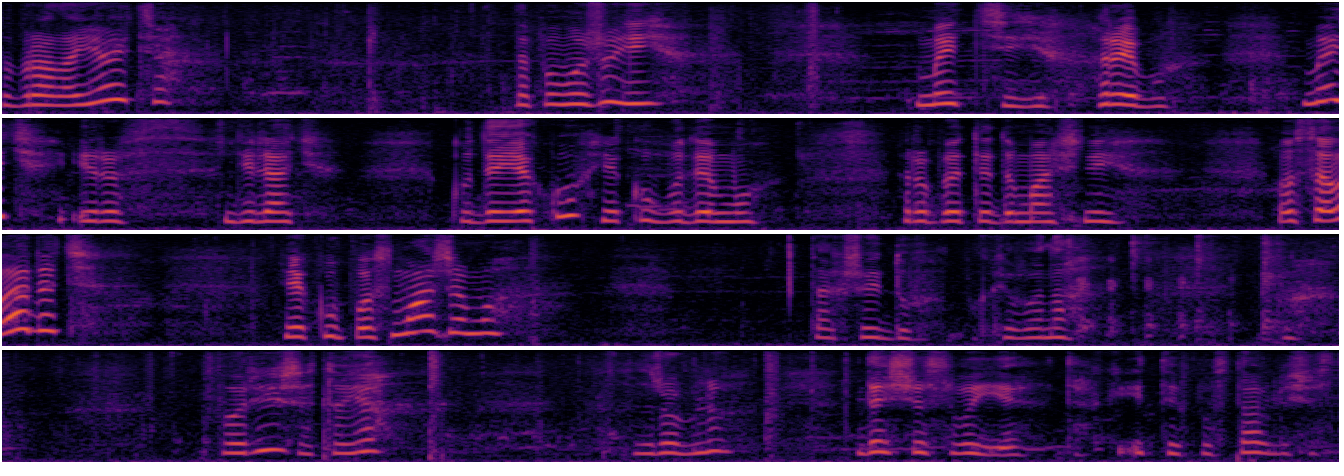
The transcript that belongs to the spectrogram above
Собрала яйця, допоможу їй мити ці рибу. Мить і розділяти куди яку, яку будемо робити домашній оселедець, яку посмажимо. Так що йду, поки вона поріже, то я зроблю дещо своє. Так, і ти поставлю щось.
